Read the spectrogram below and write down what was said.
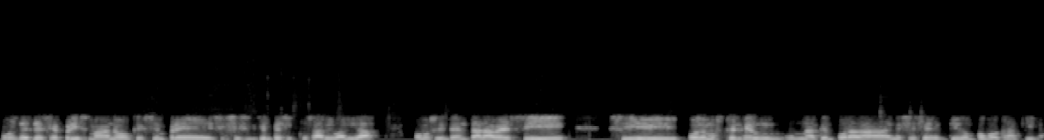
pues desde ese prisma, ¿no? Que siempre, siempre existe esa rivalidad. Vamos a intentar a ver si, si podemos tener una temporada en ese sentido un poco tranquila.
